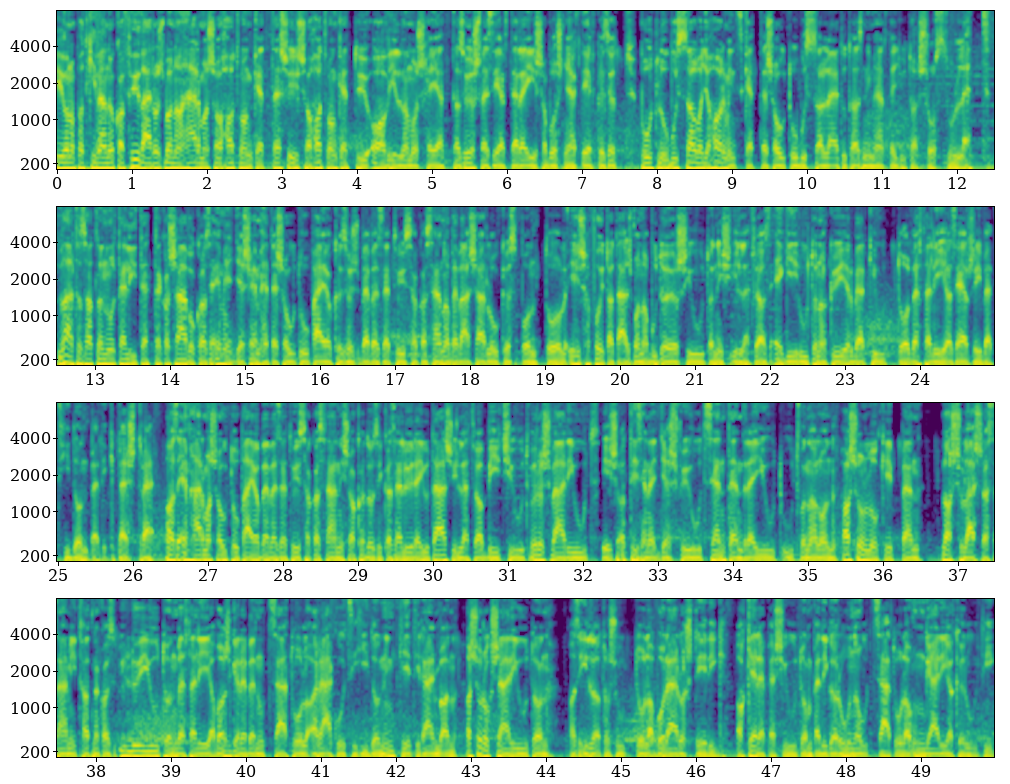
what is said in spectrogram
Jó napot kívánok! A fővárosban a 3-as, a 62-es és a 62A villamos helyett az ősvezértere és a Bosnyák tér között pótlóbusszal vagy a 32-es autóbusszal lehet utazni, mert egy utas rosszul lett. Változatlanul telítettek a sávok az M1-es, M7-es autópálya közös bevezető szakaszán a bevásárlóközponttól és a folytatásban a Budaörsi úton is, illetve az Egér úton a Kőérberki úttól befelé az Erzsébet hídon pedig Pestre. Az M3-as autópálya bevezető szakaszán is akadozik az előre jutás, illetve a Bécsi út, Vörösvári út és a 11-es főút Szentendrei út útvonalon. Hasonlóképpen Lassulásra számíthatnak az Üllői úton befelé, a Vasgereben utcától, a Rákóczi hídon mindkét irányban, a Soroksári úton, az Illatos úttól a Boráros térig, a Kerepesi úton pedig a Róna utcától a Hungária körútig.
